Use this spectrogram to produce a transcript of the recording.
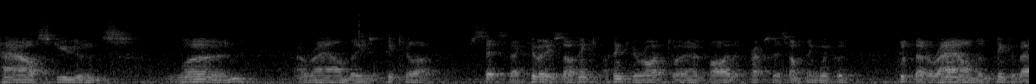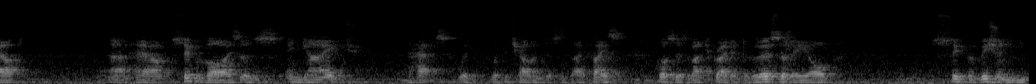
how students learn around these particular sets of activities. So I think I think you're right to identify that perhaps there's something we could flip that around and think about uh, how supervisors engage perhaps with, with the challenges that they face. Of course, there's a much greater diversity of supervision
